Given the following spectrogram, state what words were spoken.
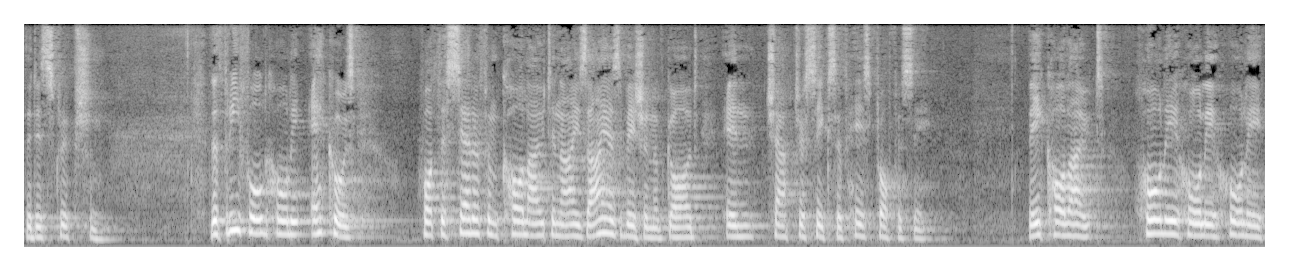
the description. The threefold holy echoes what the seraphim call out in Isaiah's vision of God in chapter 6 of his prophecy. They call out, Holy, holy, holy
